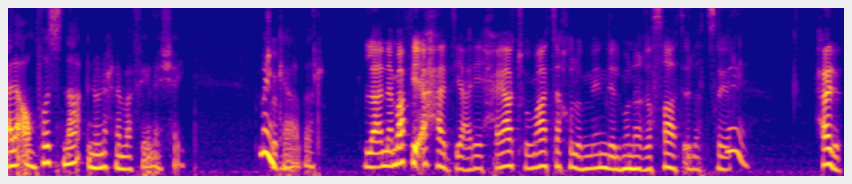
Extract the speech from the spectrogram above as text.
على أنفسنا إنه نحن ما فينا شيء. ما نكابر لأن ما في أحد يعني حياته ما تخلو من المنغصات اللي تصير. إيه؟ حلو.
